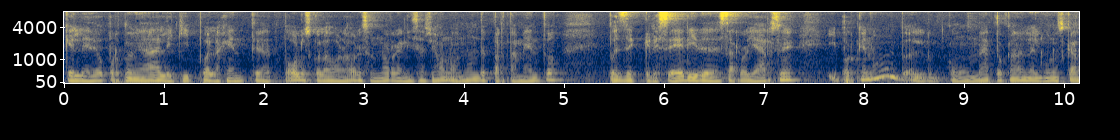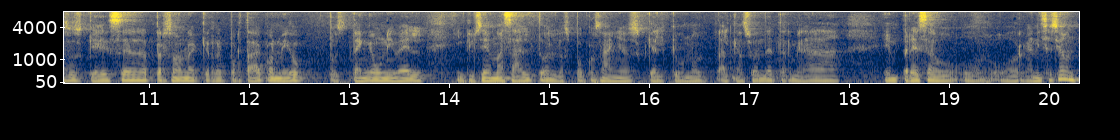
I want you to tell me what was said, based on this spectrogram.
que le dé oportunidad al equipo, a la gente, a todos los colaboradores en una organización o en un departamento, pues de crecer y de desarrollarse. Y por qué no, como me ha tocado en algunos casos, que esa persona que reportaba conmigo pues tenga un nivel inclusive más alto en los pocos años que el que uno alcanzó en determinada empresa o, organización.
